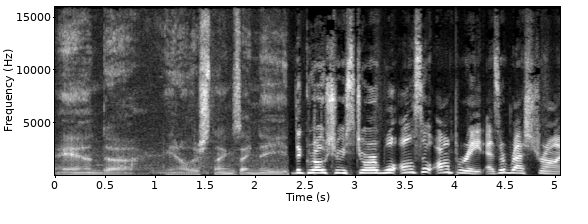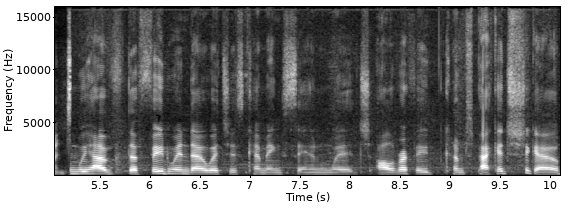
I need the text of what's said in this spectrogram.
and uh, you know, there's things they need. The grocery store will also operate as a restaurant. We have the food window, which is coming soon, which all of our food comes packaged to go.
